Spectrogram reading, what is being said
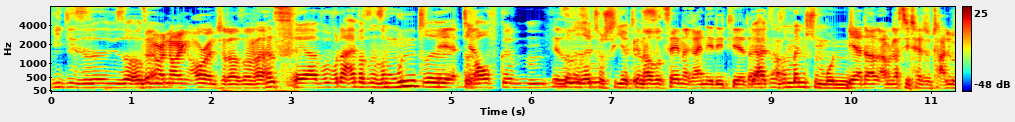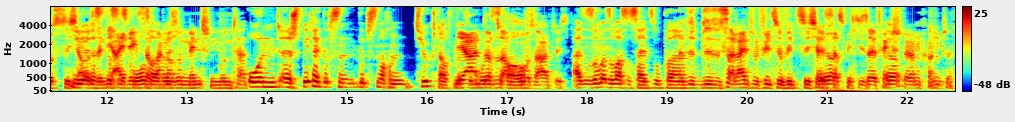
wie diese, wie so Also irgendwie, Annoying Orange oder sowas. ja, wo, wo da einfach so, so ein Mund äh, Ja, drauf Ja, so- so- retuschiert ist. Genau, so Zähne rein editiert. Ja, halt so, so ein Menschenmund. Ja, da, aber das sieht halt total lustig Ja, aus, das- wenn die das ist Eidechse auf einmal so einen Menschenmund hat. Und äh, später gibt's ein, gibt's noch einen Türknopf mit ja, dem Mund das ist auch großartig. Also sowas, sowas ist halt super. Also das ist allein schon viel zu witzig, als dass mich dieser Effekt stören konnte.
